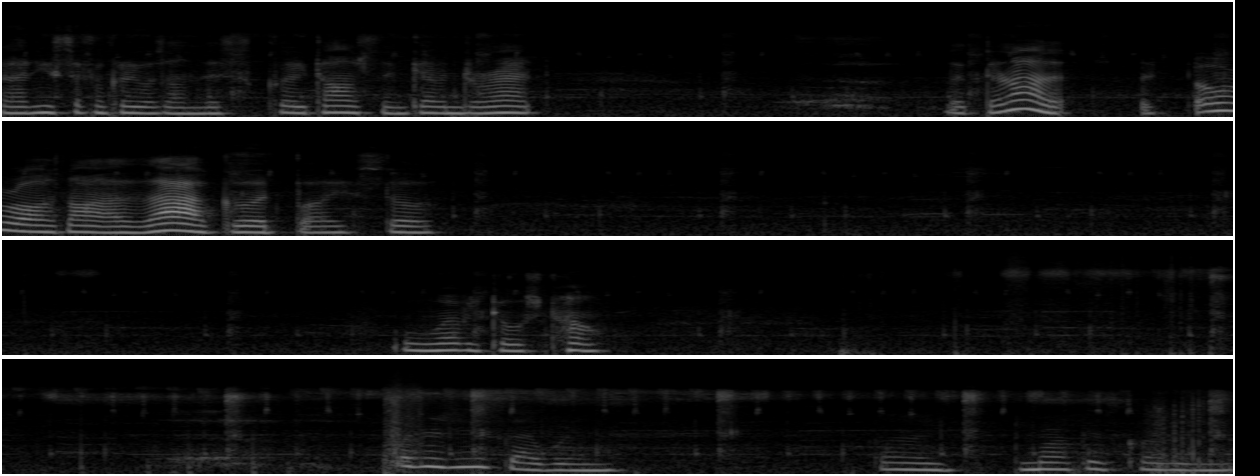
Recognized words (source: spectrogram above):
I knew Stephen Curry was on this. Klay Thompson, Kevin Durant. Like, they're not. Overall, it's not that good, but still. Heavy toast now. What is this guy wearing? Uh, Demarcus Cousins.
